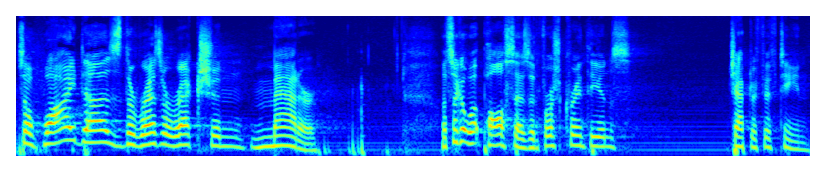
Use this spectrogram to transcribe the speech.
So, why does the resurrection matter? Let's look at what Paul says in 1 Corinthians chapter 15.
